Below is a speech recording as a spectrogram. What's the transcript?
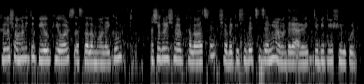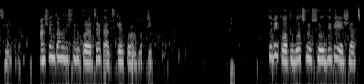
হ্যালো সম্মানিত প্রিয় ভিউয়ার্স আসসালামু আলাইকুম। আশা করি সবাই ভালো আছেন। সবাইকে শুভেচ্ছা জানিয়ে আমাদের আরও একটি ভিডিও শুরু করছি। আসুন তাহলে শুরু করা যাক আজকের পর্বটি। তুমি কত বছর সৌদিতে এসেছ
